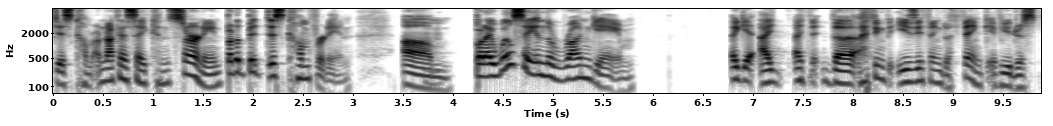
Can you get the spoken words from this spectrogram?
discomfort. I'm not going to say concerning, but a bit discomforting. Um, But I will say in the run game, again, I I think the I think the easy thing to think if you just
